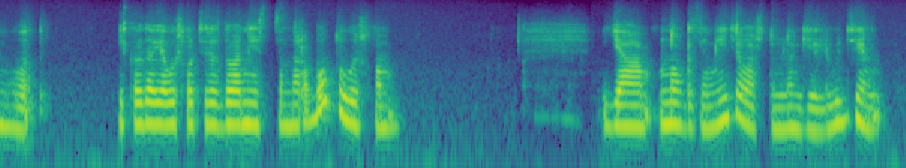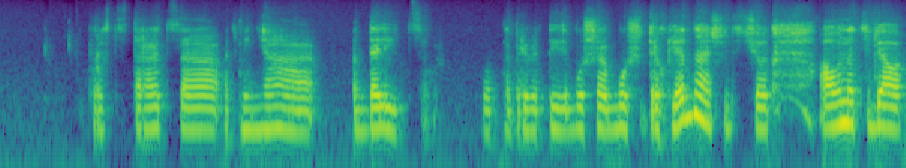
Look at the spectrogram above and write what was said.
Вот. И когда я вышла через два месяца на работу, вышла, я много заметила, что многие люди просто стараются от меня отдалиться. Вот, например, ты больше, больше трех лет знаешь этот человек, а он от тебя,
